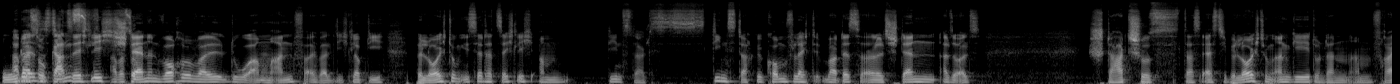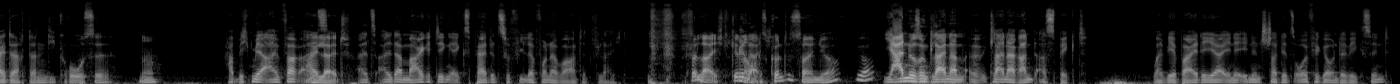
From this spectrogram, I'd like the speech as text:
Oder aber so ist es ganz, tatsächlich Sternenwoche, weil du am ja. Anfang, weil ich glaube, die Beleuchtung ist ja tatsächlich am Dienstag. Dienstag gekommen. Vielleicht war das als Stern, also als Startschuss, dass erst die Beleuchtung angeht und dann am Freitag dann die große, ne? Habe ich mir einfach als, als alter Marketing-Experte zu viel davon erwartet, vielleicht. Vielleicht, genau. Vielleicht. Das könnte es sein, ja. ja. Ja, nur so ein kleiner, äh, kleiner Randaspekt. Weil wir beide ja in der Innenstadt jetzt häufiger unterwegs sind.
